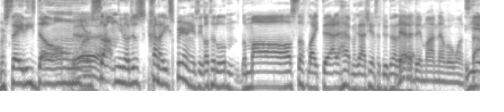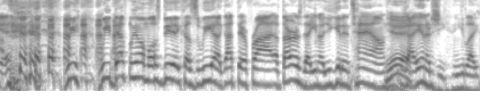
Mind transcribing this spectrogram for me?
Mercedes Dome Yeah. or something. You know, just kind of experience it. Go to the, the mall, stuff like that. I haven't got a chance to do none of That'd that. have been my number one stop. Yeah, we we definitely almost did because we uh, got there Friday, Thursday. You know, you get in town, Yeah. you got energy, and you like.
